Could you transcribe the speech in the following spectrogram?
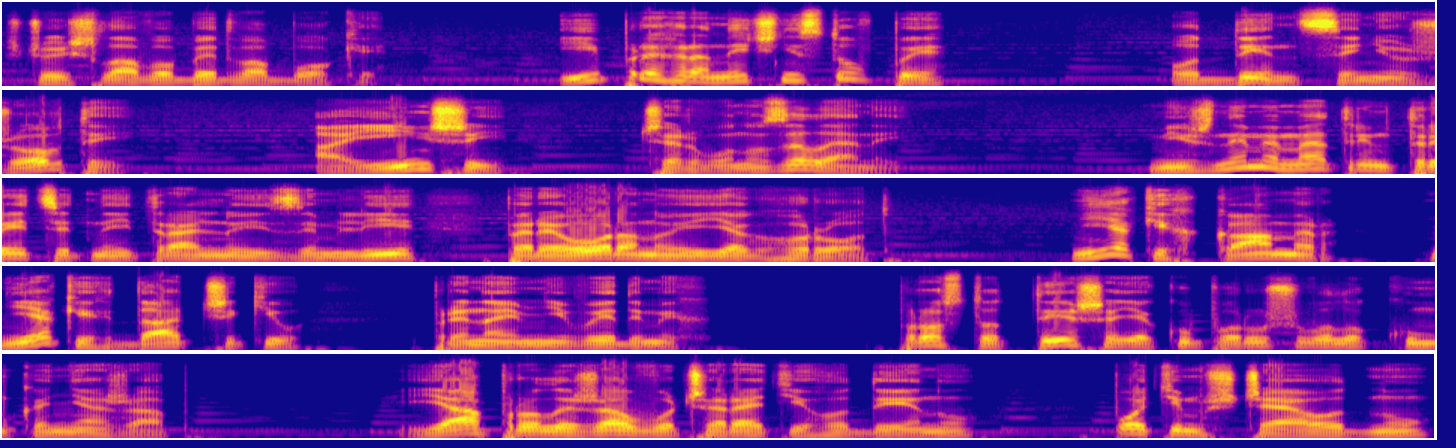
що йшла в обидва боки, і приграничні стовпи. Один синьо-жовтий, а інший червоно-зелений. Між ними метрів 30 нейтральної землі, переораної як город. Ніяких камер, ніяких датчиків, принаймні видимих. Просто тиша, яку порушувало кумкання жаб. Я пролежав в очереті годину, потім ще одну.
